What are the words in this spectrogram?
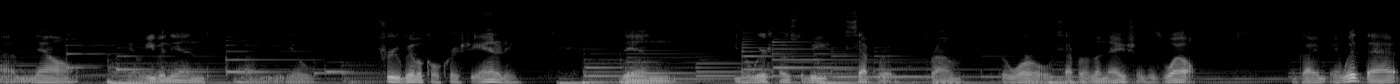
Um, now, you know, even in, um, you know, true biblical Christianity, then you know we're supposed to be separate from the world, separate from the nations as well. Okay, and with that,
